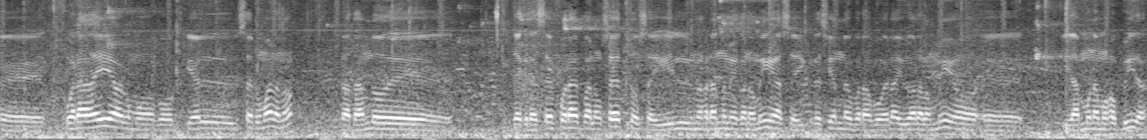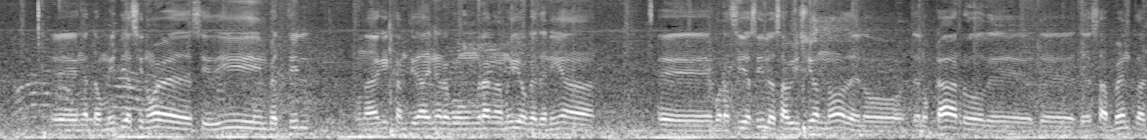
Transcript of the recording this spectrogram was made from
Eh, fuera de ella, como cualquier ser humano, ¿no? tratando de, crecer fuera del baloncesto, seguir mejorando mi economía, seguir creciendo para poder ayudar a los míos eh, y darme una mejor vida. Eh, en el 2019 decidí invertir una X cantidad de dinero con un gran amigo que tenía, por así decirlo, esa visión ¿no? de, los carros, de, esas ventas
